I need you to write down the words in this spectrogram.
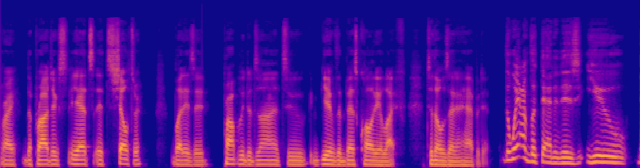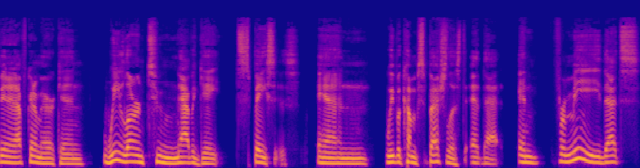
right? The projects, yeah, it's, it's shelter, but is it properly designed to give the best quality of life to those that inhabit it? the way I've looked at it is you being an African American, we learn to navigate spaces and we become specialists at that. And for me, that's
